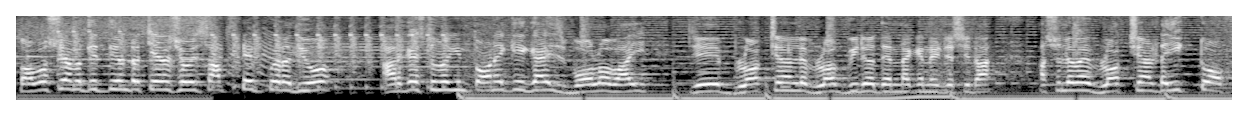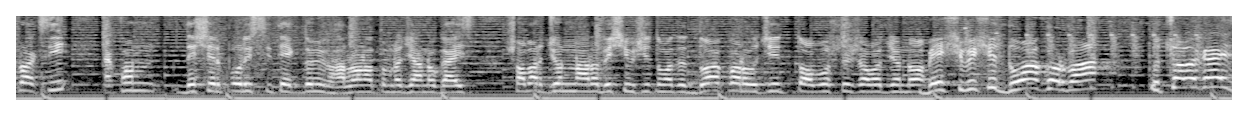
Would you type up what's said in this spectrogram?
তো অবশ্যই আমাদের তিনটা চ্যানেল সবাই সাবস্ক্রাইব করে দিও। আর গাইস তোমরা কিন্তু অনেকেই গাইস বলো ভাই, যে ব্লগ চ্যানেলে ব্লগ ভিডিও দেন না কেন, এটা সেটা। আসলে ভাই ব্লগ চ্যানেলটা একটু অফ রাখছি। এখন দেশের পরিস্থিতি একদমই ভালো না, তোমরা জানো গাইস সবার জন্য আরও বেশি বেশি তোমাদের দোয়া করা উচিত, তো অবশ্যই সবার জন্য বেশি বেশি দোয়া করবা। তো চলো গাইস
